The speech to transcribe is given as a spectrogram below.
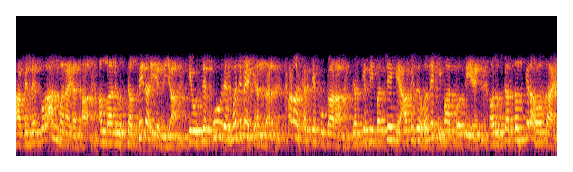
हाफिज कुरान बनाया। था। अल्लाह ने उसका सिला ये दिया कि उसे पूरे मजमे के अंदर खड़ा करके पुकारा। जब किसी बच्चे के हाफिज होने की बात होती है और उसका तस्करा होता है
